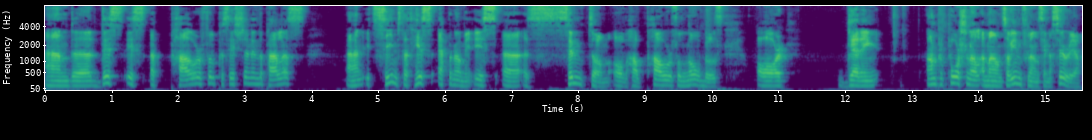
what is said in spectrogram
And uh, this is a powerful position in the palace. And it seems that his eponymy is a symptom of how powerful nobles are getting unproportional amounts of influence in Assyria.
